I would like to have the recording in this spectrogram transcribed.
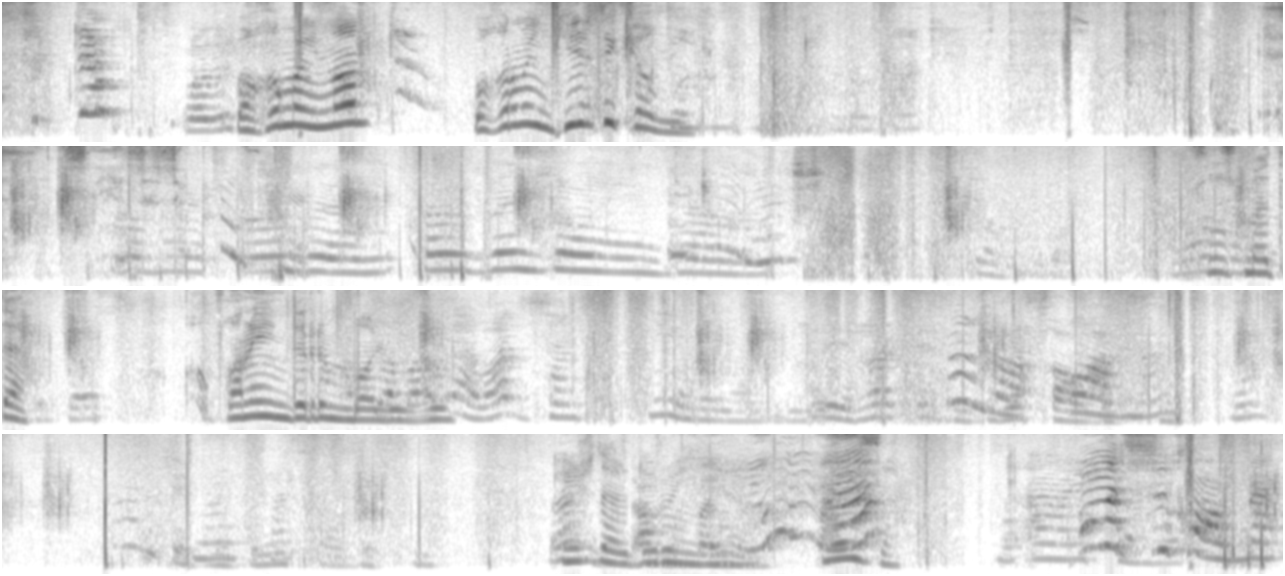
sıktım. Bakamayın lan. Bakamayın gerizekalılar. Sus Mete. Kafana indiririm balyozu. Hadi sen niye böyle yapıyorsun? Hayır herkes birbirine saldırsın. Gençler durun ya. Neyse. Ama sık olmaz.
